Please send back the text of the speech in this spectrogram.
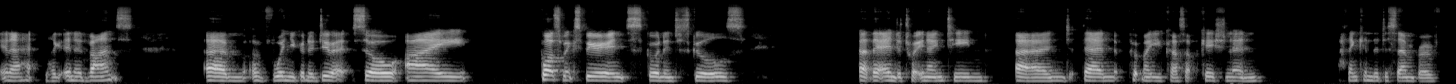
in a like in advance um, of when you're going to do it. So I got some experience going into schools at the end of 2019, and then put my UCAS application in. I think in the December of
